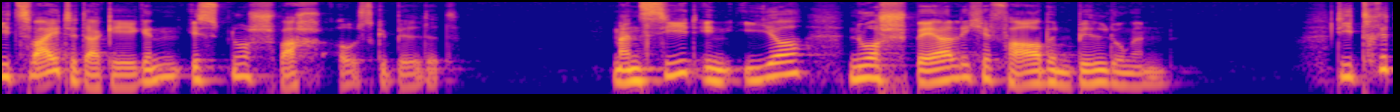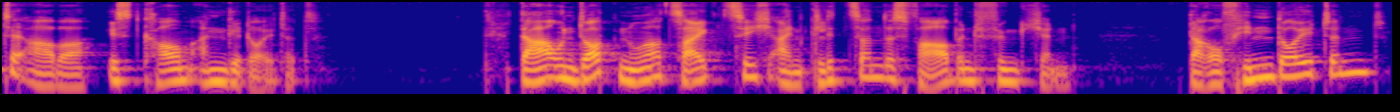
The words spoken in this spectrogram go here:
Die zweite dagegen ist nur schwach ausgebildet. Man sieht in ihr nur spärliche Farbenbildungen. Die dritte aber ist kaum angedeutet. Da und dort nur zeigt sich ein glitzerndes Farbenfünkchen, darauf hindeutend,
